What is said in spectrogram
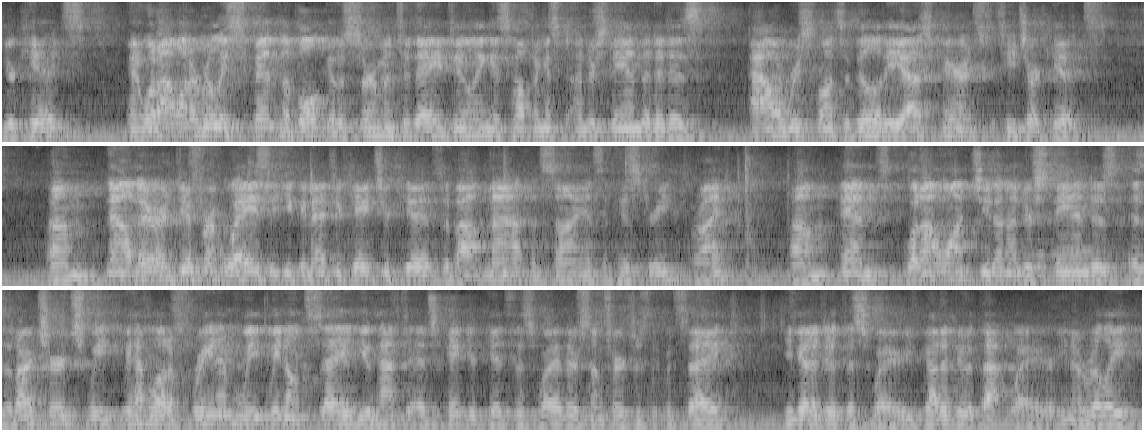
your kids. And what I want to really spend the bulk of the sermon today doing is helping us to understand that it is our responsibility as parents to teach our kids. Um, now, there are different ways that you can educate your kids about math and science and history, right? Um, and what I want you to understand is, is at our church, we, we have a lot of freedom. We, we don't say you have to educate your kids this way. There are some churches that would say you've got to do it this way or you've got to do it that way. Or, you know, really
